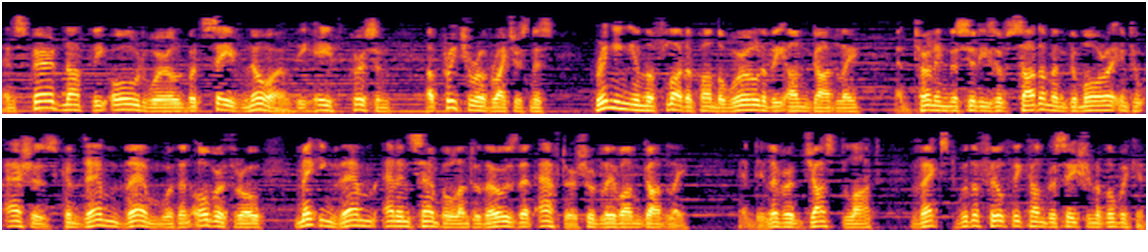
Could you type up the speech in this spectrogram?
and spared not the old world, but saved Noah, the eighth person, a preacher of righteousness, bringing in the flood upon the world of the ungodly, and turning the cities of Sodom and Gomorrah into ashes, condemned them with an overthrow, making them an ensample unto those that after should live ungodly, and delivered just Lot, vexed with the filthy conversation of the wicked.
